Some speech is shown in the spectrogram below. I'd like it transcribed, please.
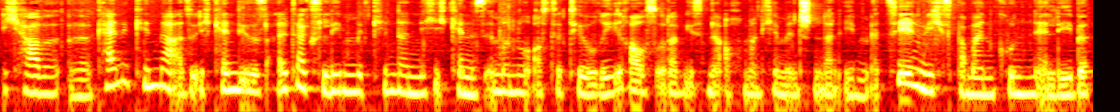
ich habe äh, keine Kinder, also ich kenne dieses Alltagsleben mit Kindern nicht. Ich kenne es immer nur aus der Theorie raus oder wie es mir auch manche Menschen dann eben erzählen, wie ich es bei meinen Kunden erlebe.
